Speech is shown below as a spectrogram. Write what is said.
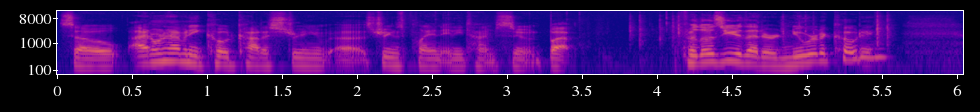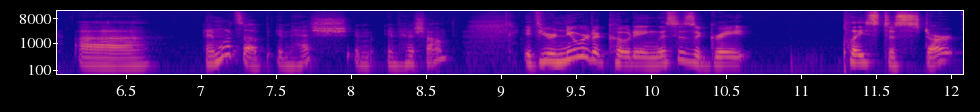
So I don't have any code kata stream uh, streams planned anytime soon. But for those of you that are newer to coding, uh, and what's up, Imhesh Im- Imhesham? If you're newer to coding, this is a great place to start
